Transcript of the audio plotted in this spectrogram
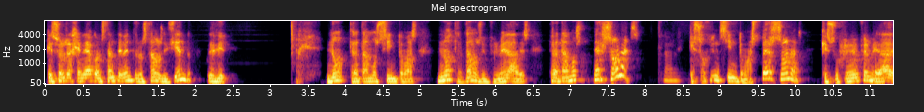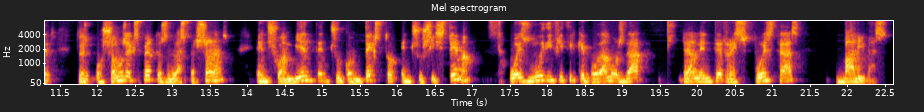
Que eso regenera constantemente, lo estamos diciendo. Es decir, no tratamos síntomas, no tratamos enfermedades, tratamos personas que sufren síntomas, personas que sufren enfermedades. Entonces, o somos expertos en las personas en su ambiente, en su contexto, en su sistema, o es muy difícil que podamos dar realmente respuestas válidas.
